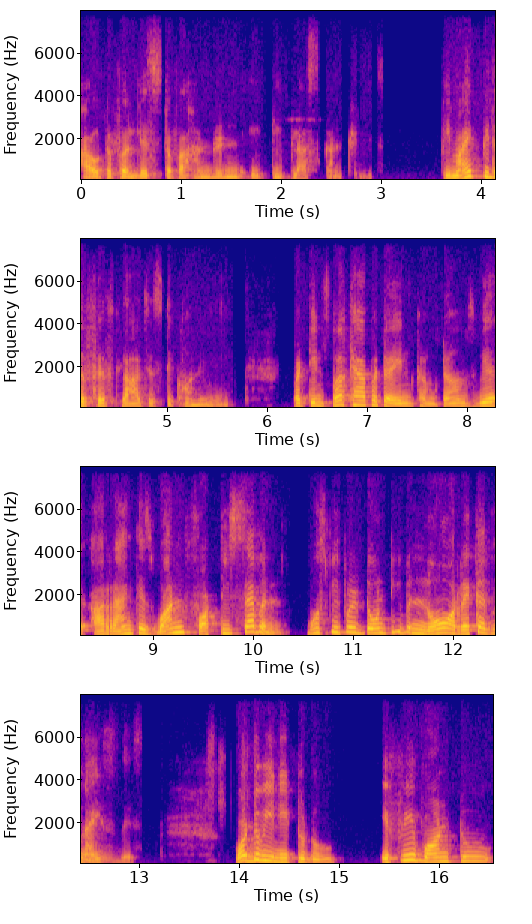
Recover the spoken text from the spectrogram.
out of a list of 180 plus countries. We might be the fifth largest economy, but in per capita income terms, we are, our rank is 147. Most people don't even know or recognize this. What do we need to do? If we want to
